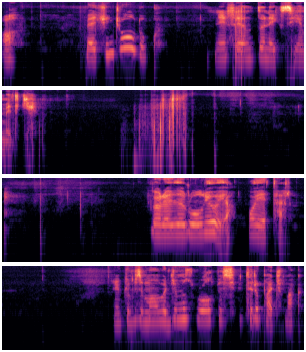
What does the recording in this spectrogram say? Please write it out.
Ah. Beşinci olduk. Neyse yanından eksi yemedik. Görevler oluyor ya. O yeter. Çünkü bizim amacımız Brawl Pass'i bitirip açmak.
